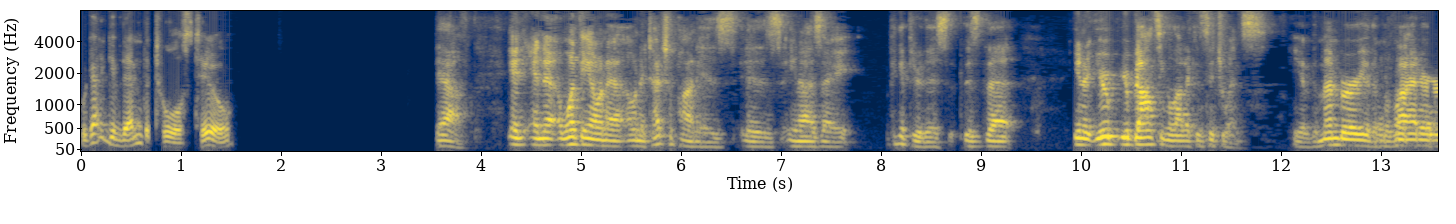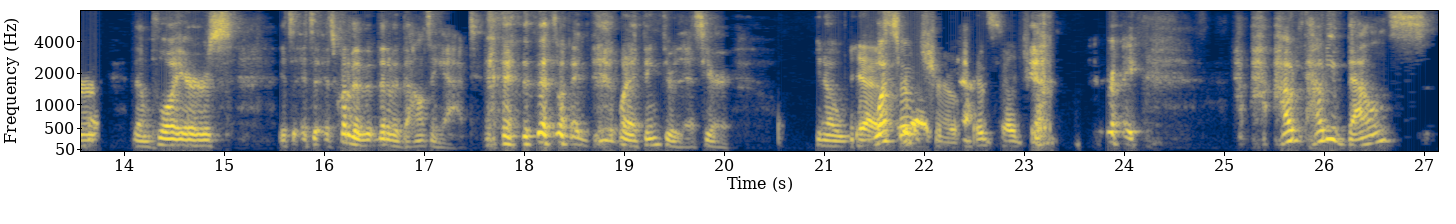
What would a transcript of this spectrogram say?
we got to give them the tools too. Yeah, and and uh, one thing I want to I want to touch upon is is you know as I think through this is that you know you're you're balancing a lot of constituents. You have the member, you have the mm-hmm. provider, the employers. It's it's it's quite a bit, bit of a balancing act. That's what I when I think through this here you know yeah what's so your, true yeah. it's so true yeah, right how how do you balance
